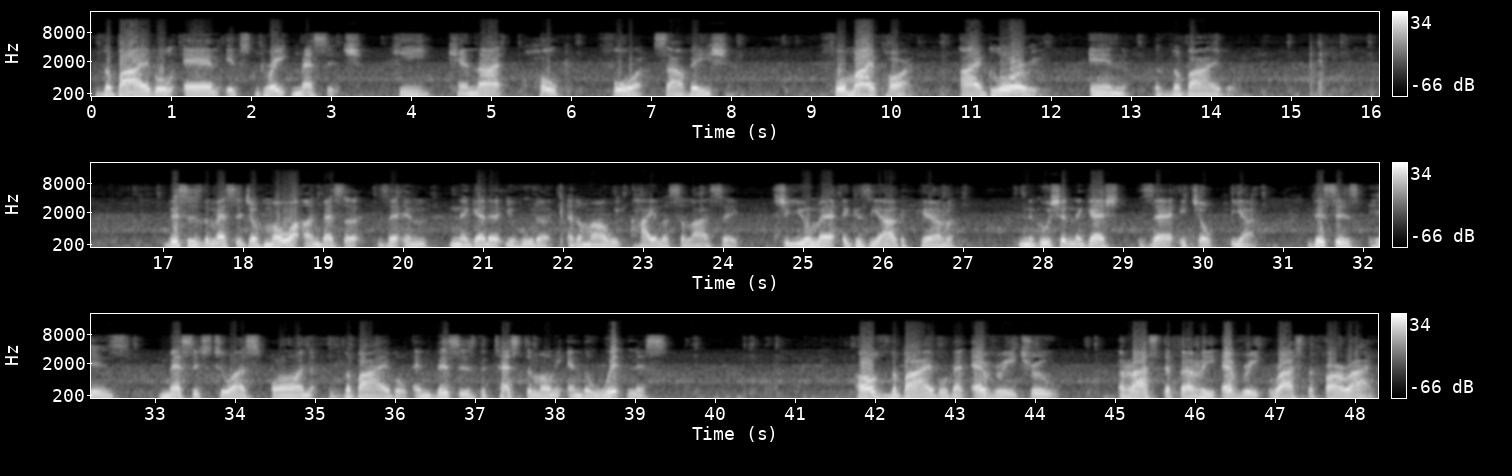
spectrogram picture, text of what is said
the Bible and its great message, he cannot hope for salvation. For my part, I glory in the Bible. This is the message of Moa Anbesa Ze'im Negeda Yehuda Kadamawi Haile Selassie Shiyume Egiziab Her Negusha Negesh Ze Ethiopia. This is his message to us on the Bible, and this is the testimony and the witness of the Bible that every true Rastafari, every Rastafari,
